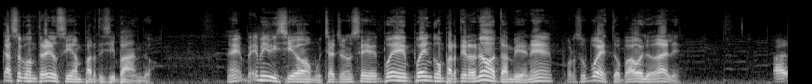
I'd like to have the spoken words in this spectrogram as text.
Caso contrario, sigan participando. ¿Eh? Es mi visión, muchachos, no sé, pueden, pueden compartirlo o no también, ¿eh? Por supuesto, Paolo, dale. Ah,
